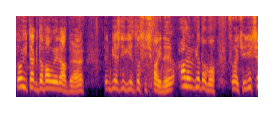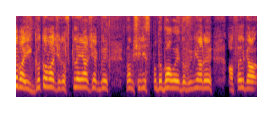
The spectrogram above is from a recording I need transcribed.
to i tak dawały radę. Ten bieżnik jest dosyć fajny, ale wiadomo, słuchajcie, nie trzeba ich gotować, rozklejać, jakby Wam się nie spodobały do wymiany, a felga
